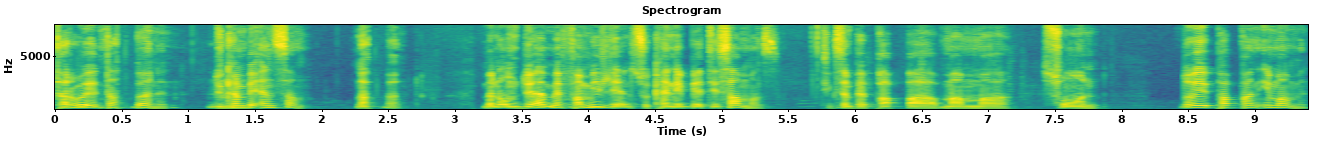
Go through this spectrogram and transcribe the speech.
Tarawih är nattbönen. Du kan Mm. be ensam, nattbön. Men om du är med familjen så kan ni be tillsammans. Till exempel pappa, mamma, son. Då är pappan imamen.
